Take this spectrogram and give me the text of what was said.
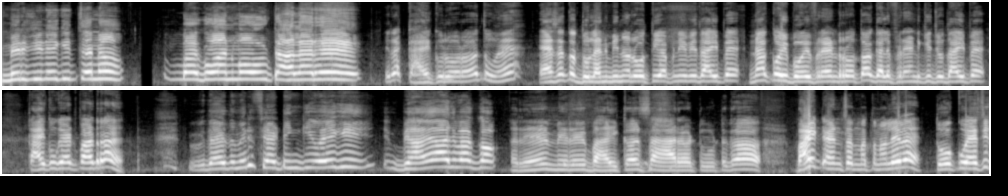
मेरी जीने की इच्छा ना भगवान में उठा ले रे अरे काहे रो रहा तू है ऐसे तो दुल्हन भी ना रोती अपनी विदाई पे ना कोई बॉयफ्रेंड रोता गर्लफ्रेंड की जुदाई पे काहे को गेट पाट रहा है विदाई तो मेरी सेटिंग की होएगी। ब्याह आज बाको अरे मेरे भाई का सहारा टूट गया। भाई टेंशन मत ना लेवे तो को ऐसी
